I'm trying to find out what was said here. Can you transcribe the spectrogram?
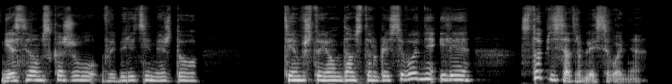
Если я вам скажу, выберите между тем, что я вам дам 100 рублей сегодня или 150 рублей сегодня,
